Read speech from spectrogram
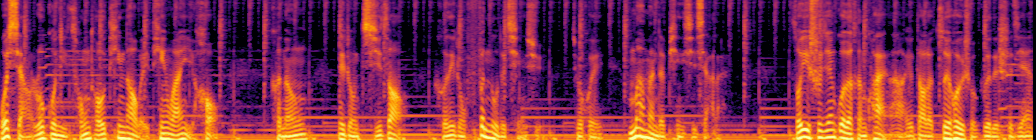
我想，如果你从头听到尾，听完以后，可能。那种急躁和那种愤怒的情绪就会慢慢的平息下来，所以时间过得很快啊，又到了最后一首歌的时间。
